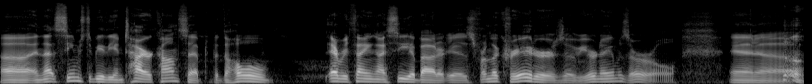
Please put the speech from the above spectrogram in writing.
uh, and that seems to be the entire concept. But the whole everything I see about it is from the creators of Your Name Is Earl, and uh, Huh.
